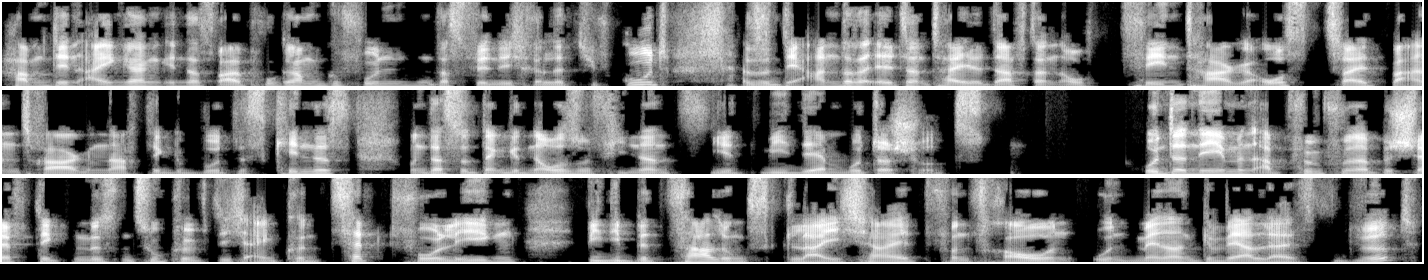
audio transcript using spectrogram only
haben den Eingang in das Wahlprogramm gefunden. Das finde ich relativ gut. Also der andere Elternteil darf dann auch zehn Tage Auszeit beantragen nach der Geburt des Kindes und das wird dann genauso finanziert wie der Mutterschutz. Unternehmen ab 500 Beschäftigten müssen zukünftig ein Konzept vorlegen, wie die Bezahlungsgleichheit von Frauen und Männern gewährleistet wird.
